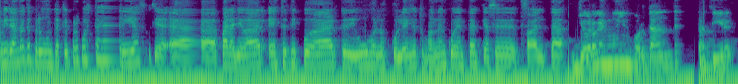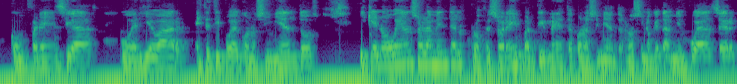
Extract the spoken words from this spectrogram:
Miranda te pregunta, ¿qué propuestas harías uh, para llevar este tipo de arte, dibujo en los colegios, tomando en cuenta que hace falta? Yo creo que es muy importante partir conferencias, poder llevar este tipo de conocimientos y que no vean solamente a los profesores impartirles estos conocimientos, ¿no? Sino que también puedan ser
